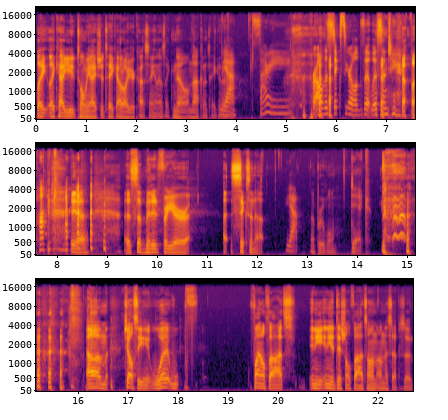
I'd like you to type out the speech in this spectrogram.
Like like how you told me I should take out all your cussing, and I was like, no, I'm not gonna take it out. Yeah, sorry for all the six year olds that listen to your podcast. yeah. Uh, submitted for your uh, six and up Yeah, approval. dick. Um, Chelsea, what f- final thoughts? Any any additional thoughts on on this episode?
